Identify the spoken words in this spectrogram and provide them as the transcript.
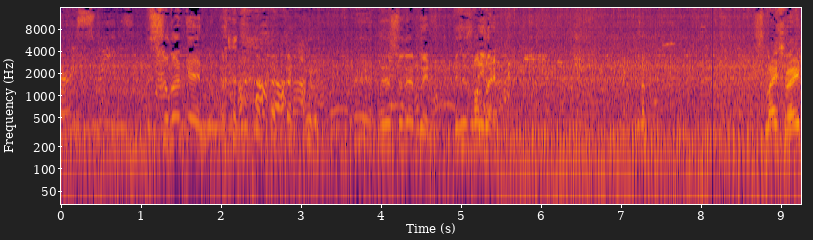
very sweet. This is sugar cane. this is sugar cane. This is not It's nice, right?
